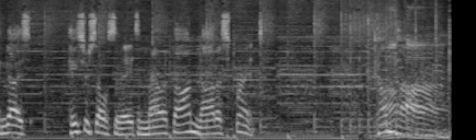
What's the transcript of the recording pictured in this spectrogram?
And guys, pace yourselves today. It's a marathon, not a sprint. Come Ah.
